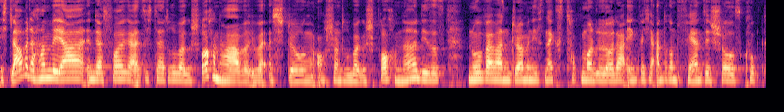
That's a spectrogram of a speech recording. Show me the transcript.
ich glaube, da haben wir ja in der Folge, als ich darüber gesprochen habe, über Essstörungen, auch schon drüber gesprochen. Ne? Dieses, nur weil man Germany's Next Topmodel oder irgendwelche anderen Fernsehshows guckt,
